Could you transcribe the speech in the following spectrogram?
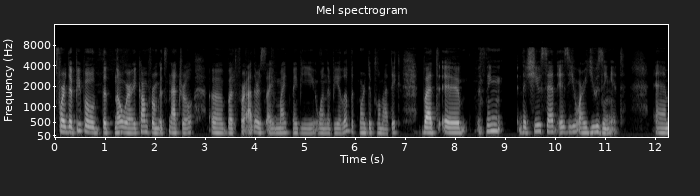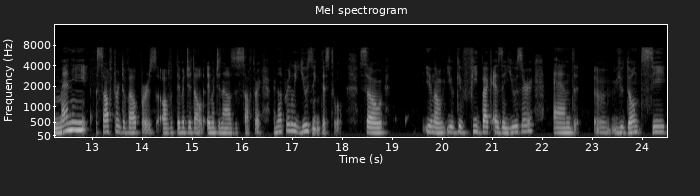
for the people that know where I come from, it's natural. Uh, but for others, I might maybe want to be a little bit more diplomatic. But uh, thing that you said is you are using it and many software developers of digital image analysis software are not really using this tool. So, you know, you give feedback as a user and uh, you don't see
